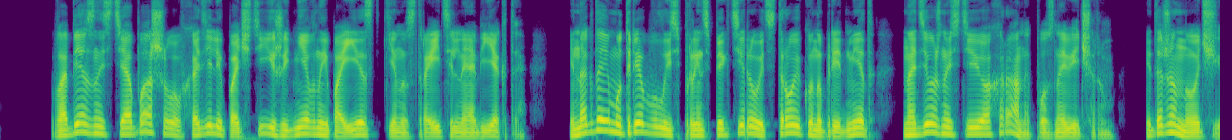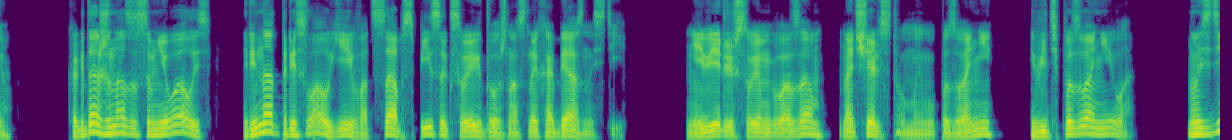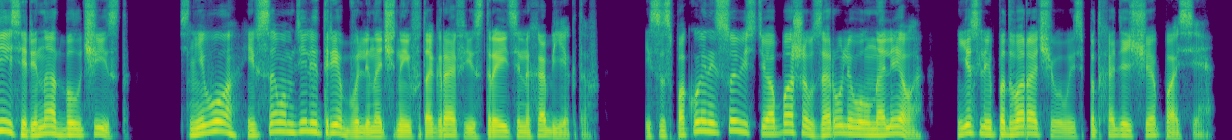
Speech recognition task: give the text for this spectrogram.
В обязанности Абашева входили почти ежедневные поездки на строительные объекты. Иногда ему требовалось проинспектировать стройку на предмет надежности ее охраны поздно вечером. И даже ночью. Когда жена засомневалась, Ренат прислал ей в WhatsApp список своих должностных обязанностей. «Не веришь своим глазам? Начальству моему позвони». Ведь позвонила. Но здесь Ренат был чист. С него и в самом деле требовали ночные фотографии строительных объектов. И со спокойной совестью Абашев заруливал налево, если подворачивалась подходящая пассия.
